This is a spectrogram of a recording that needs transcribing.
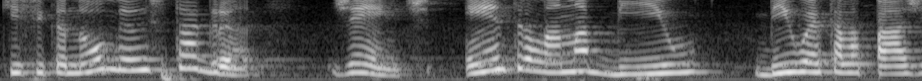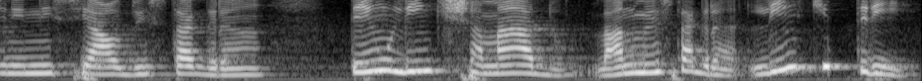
que fica no meu Instagram. Gente, entra lá na bio, bio é aquela página inicial do Instagram, tem um link chamado lá no meu Instagram, Linktree.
